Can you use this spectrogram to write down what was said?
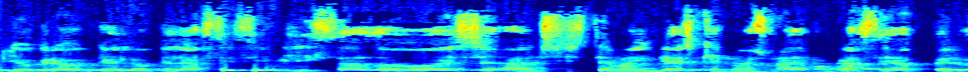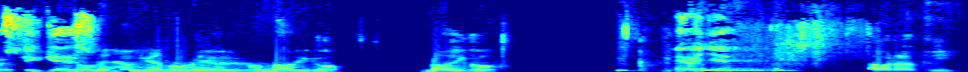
yo creo que lo que le hace civilizado es al sistema inglés, que no es una democracia, pero sí que es. No le oigo, no le oigo, no oigo, no oigo. ¿Me oye? Ahora sí.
